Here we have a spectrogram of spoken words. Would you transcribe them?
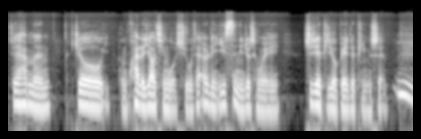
所以他们就很快的邀请我去。我在二零一四年就成为世界啤酒杯的评审，嗯，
